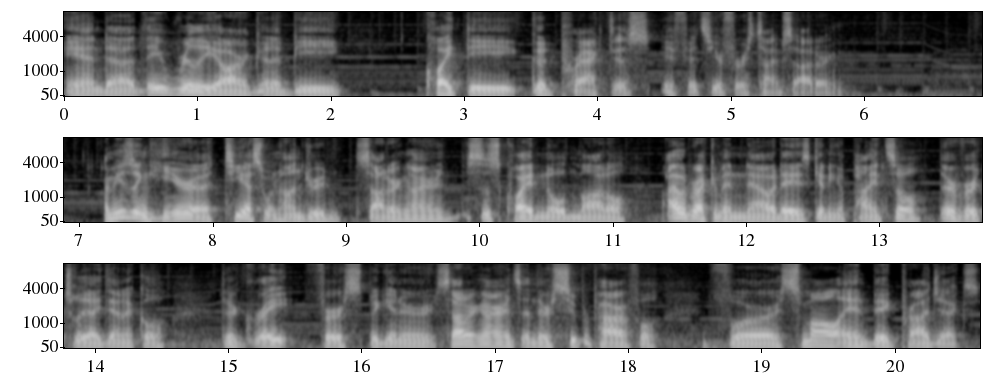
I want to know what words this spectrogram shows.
and uh, they really are going to be quite the good practice if it's your first time soldering. I'm using here a TS100 soldering iron. This is quite an old model. I would recommend nowadays getting a Pinecil. They're virtually identical. They're great first beginner soldering irons and they're super powerful for small and big projects.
